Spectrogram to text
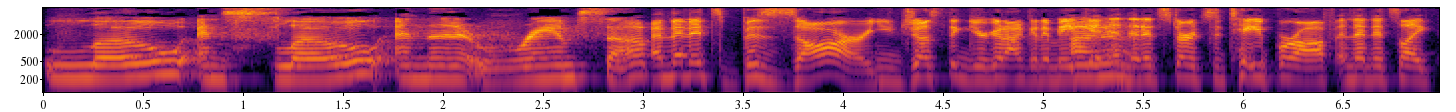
low and slow, and then it ramps up. and then it's bizarre. You just think you're not going to make I it, know. and then it starts to taper off, and then it's like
